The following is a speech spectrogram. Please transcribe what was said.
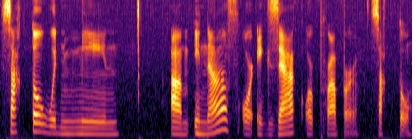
Sakto would mean um, enough or exact or proper. Sakto.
